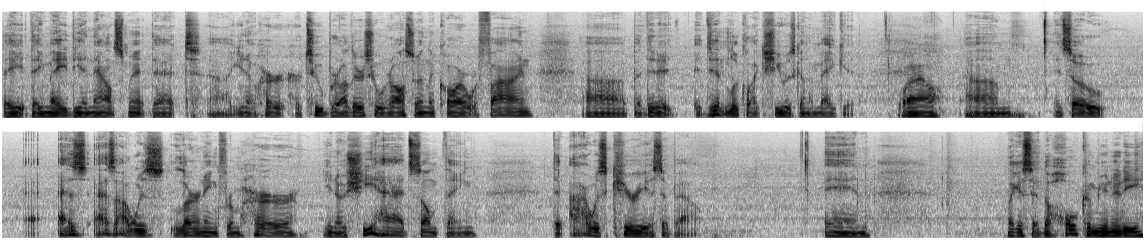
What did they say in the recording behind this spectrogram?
they they made the announcement that uh, you know her her two brothers who were also in the car were fine, uh, but that it it didn't look like she was going to make it. Wow. Um, and so as as I was learning from her, you know, she had something that I was curious about, and like I said, the whole community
